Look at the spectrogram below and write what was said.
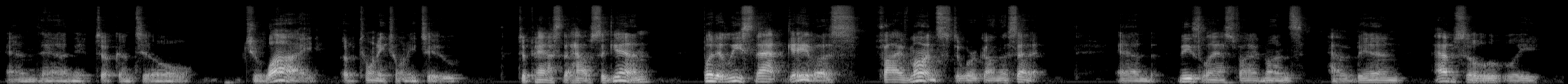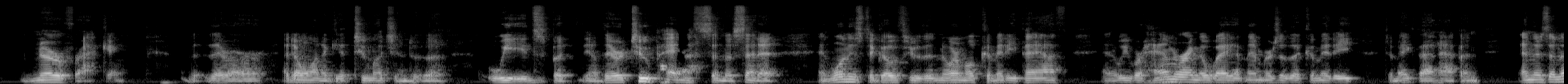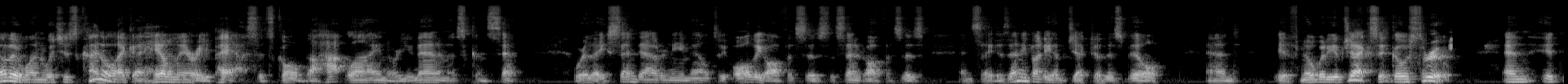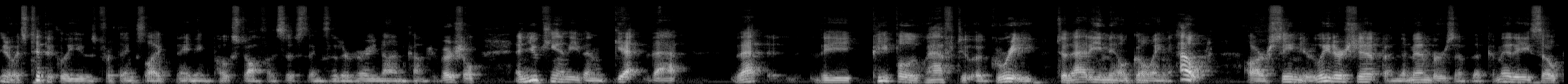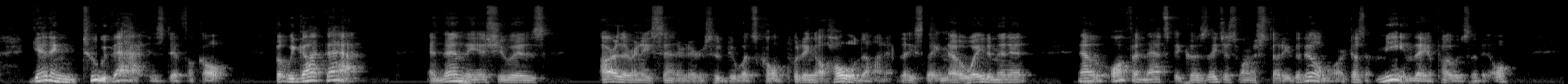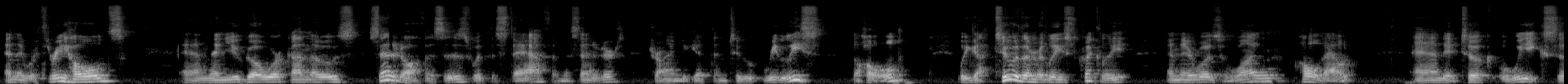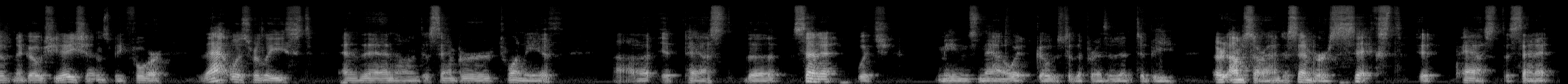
And then it took until July of 2022 to pass the House again. But at least that gave us five months to work on the Senate. And these last five months have been absolutely nerve wracking. There are, I don't want to get too much into the weeds, but you know, there are two paths in the Senate, and one is to go through the normal committee path, and we were hammering away at members of the committee to make that happen. And there's another one which is kind of like a Hail Mary pass. It's called the hotline or unanimous consent, where they send out an email to all the offices, the Senate offices, and say, Does anybody object to this bill? And if nobody objects, it goes through. And it you know it's typically used for things like naming post offices things that are very non-controversial. And you can't even get that that the people who have to agree to that email going out are senior leadership and the members of the committee. So getting to that is difficult but we got that and then the issue is are there any senators who do what's called putting a hold on it they say no wait a minute now, often that's because they just want to study the bill more. It doesn't mean they oppose the bill. And there were three holds. And then you go work on those Senate offices with the staff and the senators, trying to get them to release the hold. We got two of them released quickly, and there was one holdout. And it took weeks of negotiations before that was released. And then on December 20th, uh, it passed the Senate, which means now it goes to the president to be, or I'm sorry, on December 6th, it passed the Senate.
